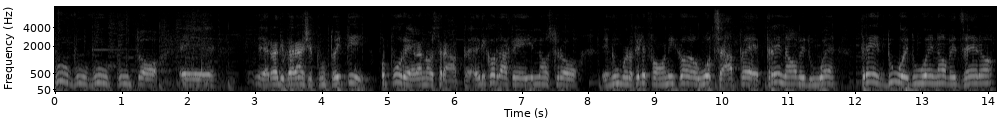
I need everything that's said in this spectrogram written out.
www.radiogarage.it oppure la nostra app. Ricordate il nostro eh, numero telefonico WhatsApp è 392 322 90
